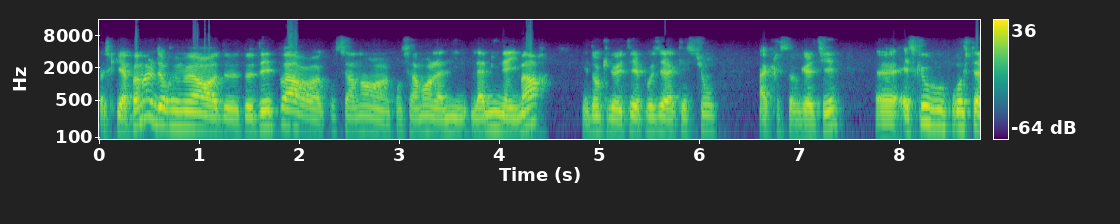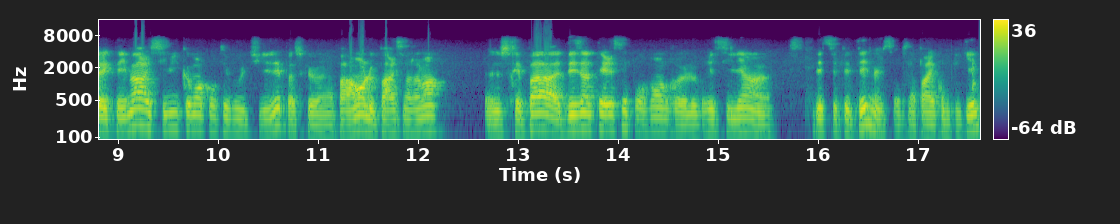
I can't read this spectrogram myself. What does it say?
parce qu'il y a pas mal de rumeurs de, de départ euh, concernant, euh, concernant l'ami Neymar. Et donc, il a été posé la question à Christophe Galtier. Euh, Est-ce que vous vous projetez avec Neymar? Et si oui, comment comptez-vous l'utiliser? Parce que apparemment, le Paris Saint-Germain ne serait pas désintéressé pour vendre le Brésilien dès cet été, même si ça paraît compliqué.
